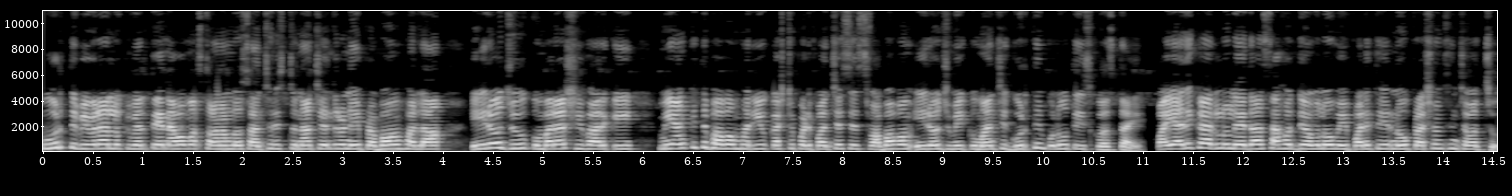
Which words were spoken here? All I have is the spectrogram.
పూర్తి వివరాల్లోకి వెళ్తే నవమ స్థానంలో సంచరిస్తున్న చంద్రుని ప్రభావం వల్ల ఈ రోజు కుంభరాశి వారికి మీ అంకిత భావం మరియు కష్టపడి పనిచేసే స్వభావం ఈరోజు మీకు మంచి గుర్తింపును తీసుకువస్తాయి. పై అధికారులు లేదా సహోద్యోగులు మీ పనితీరును ప్రశంసించవచ్చు.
